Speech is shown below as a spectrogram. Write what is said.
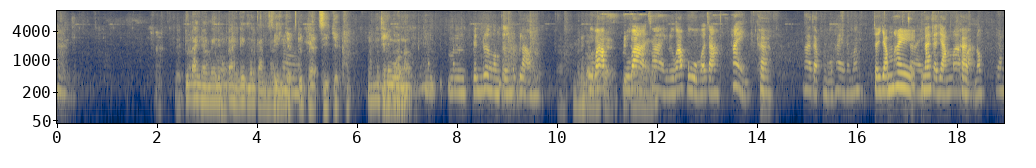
ค่ะ จุดได้ไงแม่เลขได้เลขเหมือนกันนะสี่เจ็ดจุดแปดสี่เจ็ดครับมันไม่ใช่บังเอิญนะมันมันเป็นเรื่องบังเอิญหรือเปล่าอันนี้ก็หรือว่าแล้วแต่หรือว่าพิจณใช่ หรือว่าปู่เขาจะให้ค่ะ น่าจะปู่ให้แล้วมั้งจะย้ำให้ใช่เนน่าอะจะย้ำมากค่ะกว่าเนาะยัง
